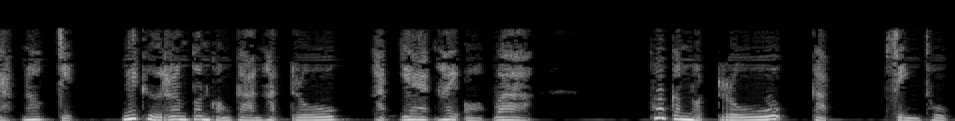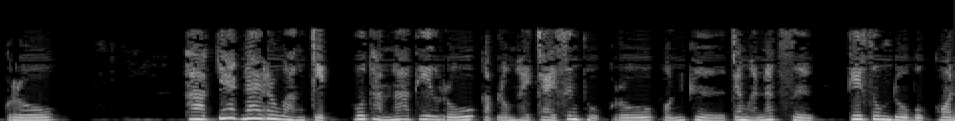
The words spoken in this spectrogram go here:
จากนอกจิต นี่คือเริ่มต้นของการหัดรู้ หัดแยกให้ออกว่า ผู้กำหนดรู้กับสิ่งถูกรู้ หากแยกได้ระหว่างจิต ผู้ทำหน้าที่รู้กับลมหายใจซึ่งถูกรู้ผลคือจะเหมือนนักสืบที่ซุ่มดูบุคคล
